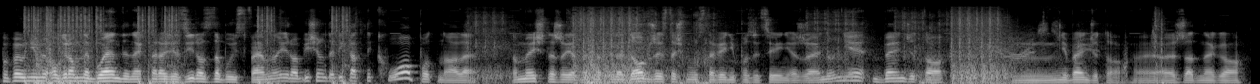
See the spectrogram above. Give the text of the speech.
popełnimy ogromne błędy, no jak na razie Zero z zabójstwem, no i robi się delikatny kłopot, no ale no myślę, że jednak na tyle dobrze jesteśmy ustawieni pozycyjnie, że no nie będzie to, mm, nie będzie to e, żadnego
